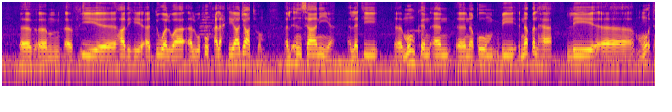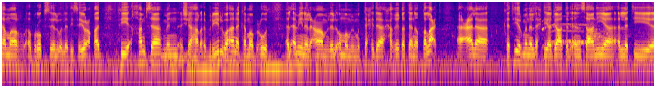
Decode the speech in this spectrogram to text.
في هذه الدول والوقوف على احتياجاتهم الإنسانية التي ممكن أن نقوم بنقلها لمؤتمر بروكسل والذي سيعقد في خمسة من شهر أبريل. وأنا كمبعوث الأمين العام للأمم المتحدة حقيقة اطلعت على كثير من الاحتياجات الإنسانية التي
